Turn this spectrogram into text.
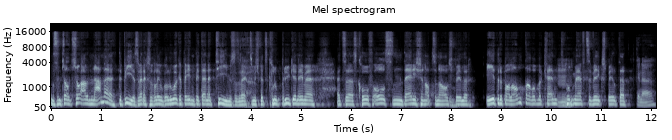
da sind halt schon auch Namen dabei. Also wenn ich so ein bisschen schauen bin bei diesen Teams, also wenn ja. ich zum Beispiel jetzt Club Brügge nehme, jetzt äh, Skov Olsen, dänischer Nationalspieler, mhm. Eder Balanta, den man kennt, mhm. vom FCB gespielt hat. Genau,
